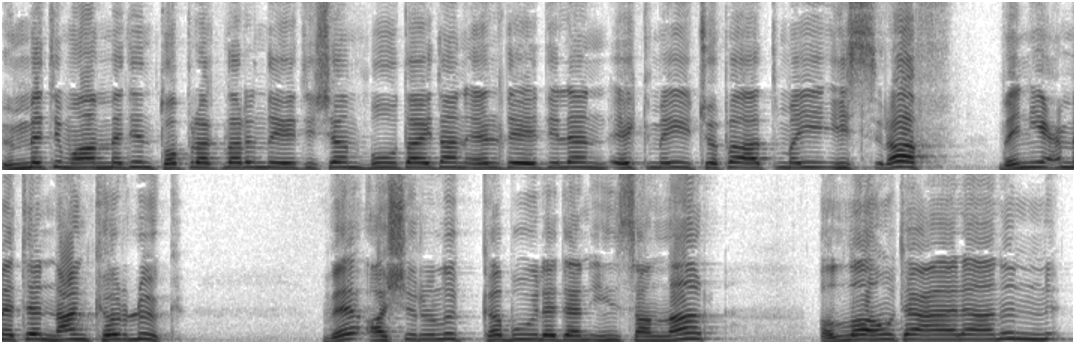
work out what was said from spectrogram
ümmeti Muhammed'in topraklarında yetişen buğdaydan elde edilen ekmeği çöpe atmayı israf ve nimete nankörlük ve aşırılık kabul eden insanlar Allahu Teala'nın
